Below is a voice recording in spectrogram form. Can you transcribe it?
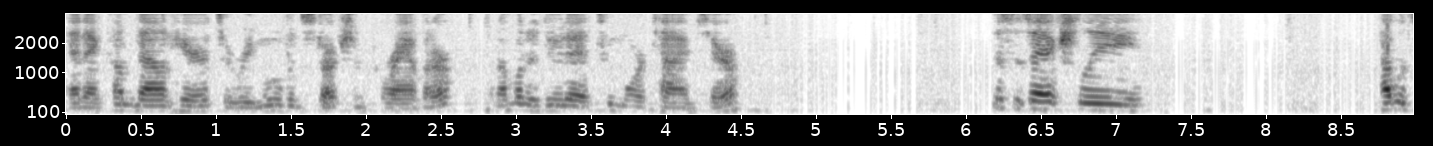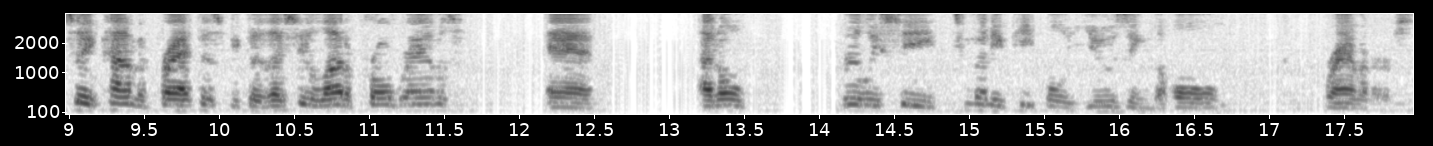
and then come down here to remove instruction parameter. And I'm going to do that two more times here. This is actually, I would say common practice because I see a lot of programs and I don't really see too many people using the whole parameters.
